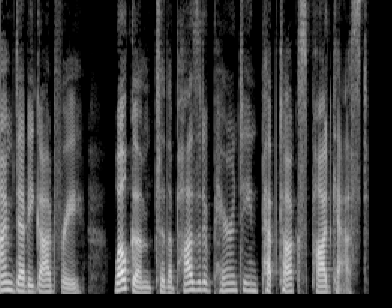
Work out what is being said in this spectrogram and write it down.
I'm Debbie Godfrey. Welcome to the Positive Parenting Pep Talks podcast.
